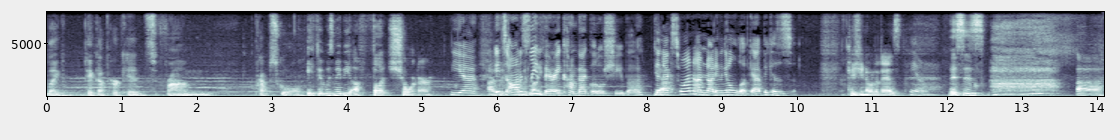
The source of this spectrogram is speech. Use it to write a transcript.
like pick up her kids from prep school. If it was maybe a foot shorter, Yeah, would- it's honestly like very that. comeback little Sheba. The Yeah. next one, I'm not even gonna look at because because you know what it is. Yeah. This is. Uh,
